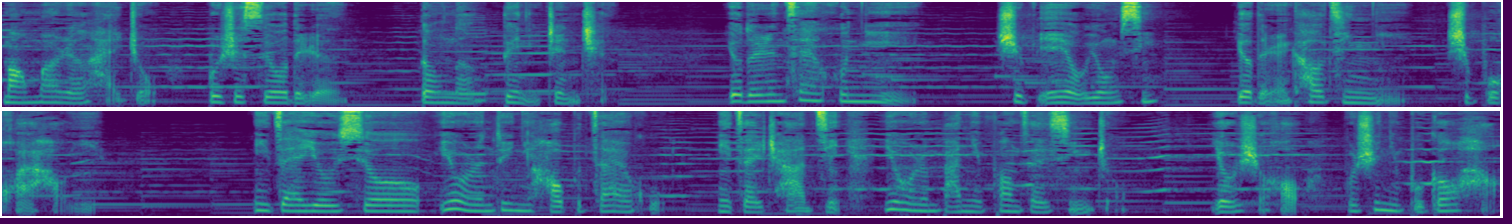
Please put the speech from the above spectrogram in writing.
茫茫人海中，不是所有的人都能对你真诚。有的人在乎你，是别有用心；有的人靠近你，是不怀好意。你再优秀，也有人对你毫不在乎；你再差劲，也有人把你放在心中。有时候不是你不够好，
